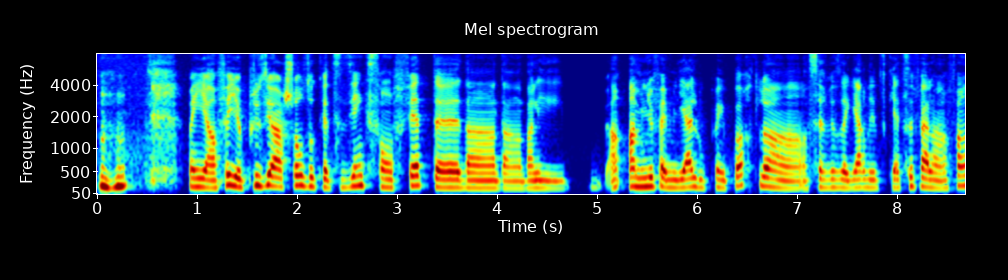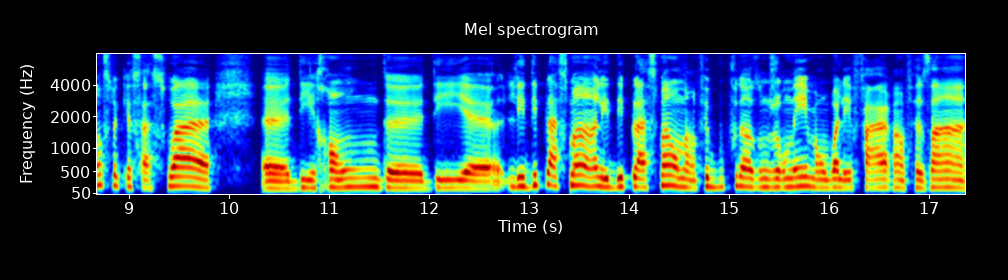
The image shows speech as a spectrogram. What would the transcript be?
Mhm. Ben, en fait, il y a plusieurs choses au quotidien qui sont faites euh, dans, dans- dans les, en, milieu familial ou peu importe, là, en service de garde éducatif à l'enfance, que ce soit euh, euh, des rondes, euh, des, les déplacements. hein, les déplacements, on en fait beaucoup dans une journée, mais on va les faire en faisant,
